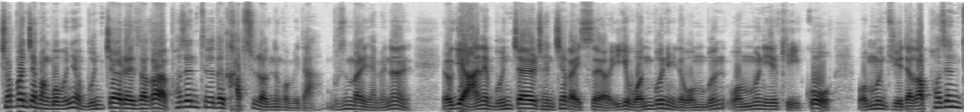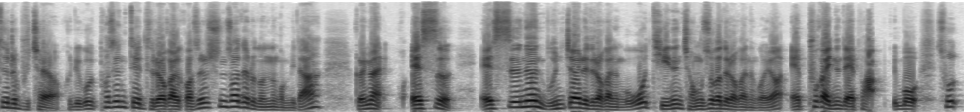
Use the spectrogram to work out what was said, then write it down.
첫 번째 방법은요. 문자열에다가 퍼센트 값을 넣는 겁니다. 무슨 말이냐면은 여기 안에 문자열 전체가 있어요. 이게 원문입니다. 원문. 원문이 이렇게 있고 원문 뒤에다가 퍼센트를 붙여요. 그리고 퍼센트에 들어갈 것을 순서대로 넣는 겁니다. 그러면 S S는 문자열이 들어가는 거고 D는 정수가 들어가는 거예요. F가 있는데 F 뭐 소,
